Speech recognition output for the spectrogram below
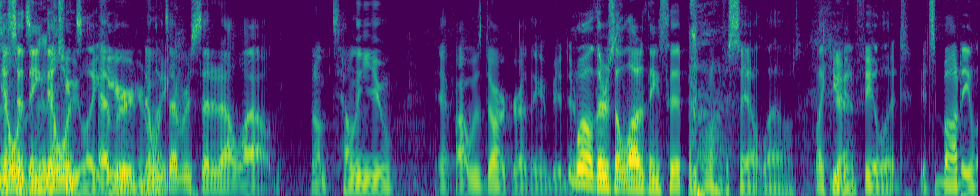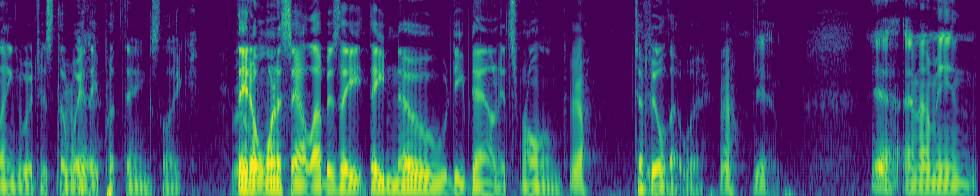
Now, no the one's, no that you, one's like, ever, hear and one's ever said it out loud. But I'm telling you, if I was darker, I think it'd be a different. Well, there's a lot of things that people don't have to say out loud. Like you Yeah. can feel it. It's body language. It's the way they put things. Like they don't want to say out loud because they they know deep down it's wrong yeah, to feel that way. yeah. Yeah. Yeah, and I mean,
